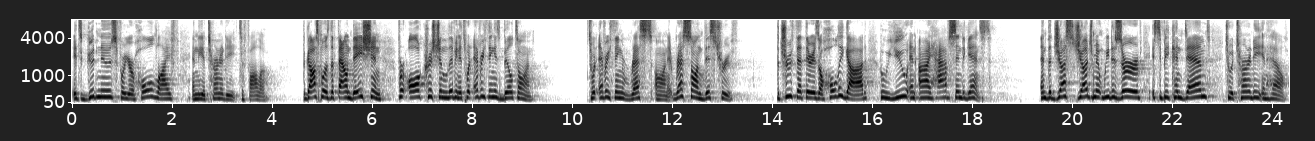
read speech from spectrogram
It's good news for your whole life and the eternity to follow. The gospel is the foundation for all Christian living, it's what everything is built on. It's what everything rests on. It rests on this truth the truth that there is a holy God who you and I have sinned against. And the just judgment we deserve is to be condemned to eternity in hell.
